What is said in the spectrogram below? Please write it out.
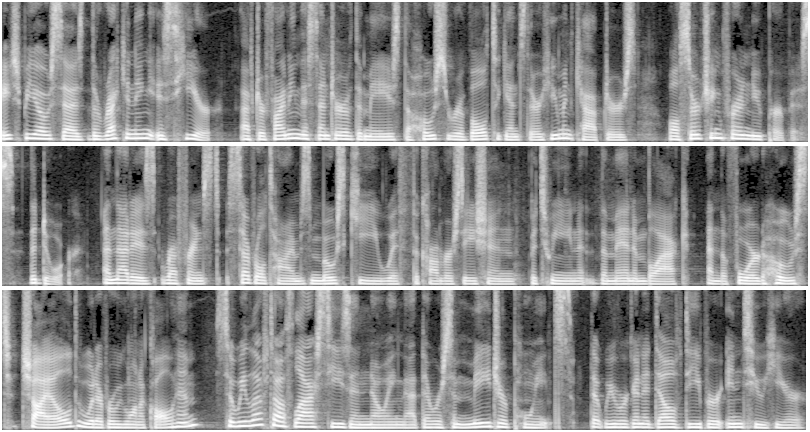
HBO says the reckoning is here. After finding the center of the maze, the hosts revolt against their human captors while searching for a new purpose the door. And that is referenced several times, most key with the conversation between the man in black and the Ford host child, whatever we want to call him. So we left off last season knowing that there were some major points that we were going to delve deeper into here.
